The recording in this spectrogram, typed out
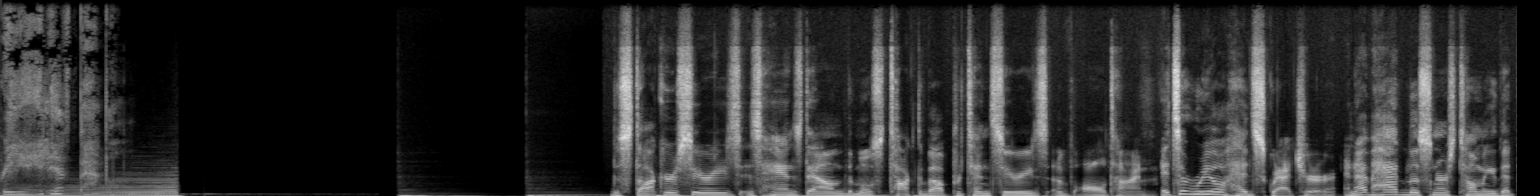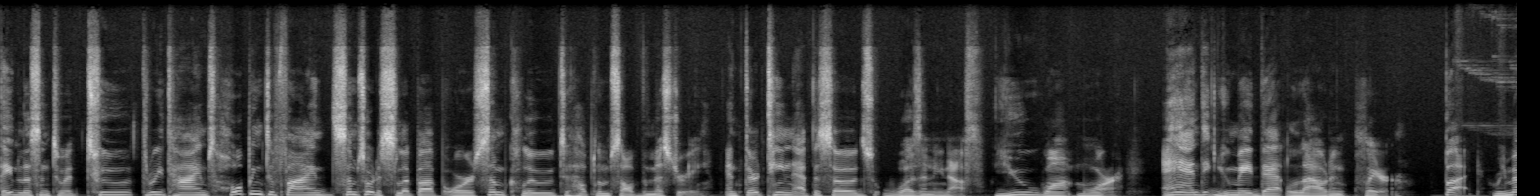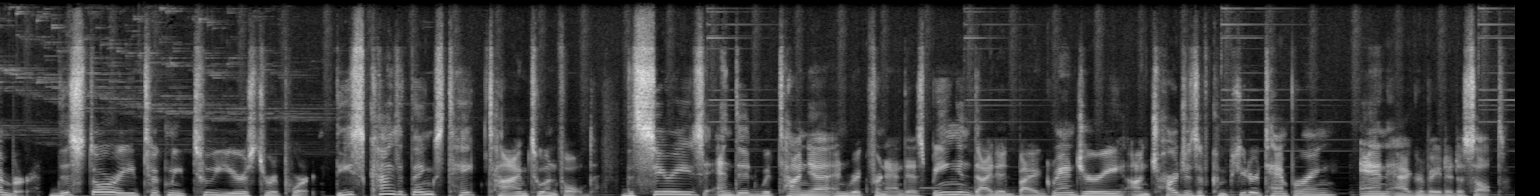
Creative Babble. The Stalker series is hands down the most talked about pretend series of all time. It's a real head scratcher, and I've had listeners tell me that they listened to it two, three times, hoping to find some sort of slip up or some clue to help them solve the mystery. And 13 episodes wasn't enough. You want more. And you made that loud and clear. But remember, this story took me two years to report. These kinds of things take time to unfold. The series ended with Tanya and Rick Fernandez being indicted by a grand jury on charges of computer tampering and aggravated assault.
